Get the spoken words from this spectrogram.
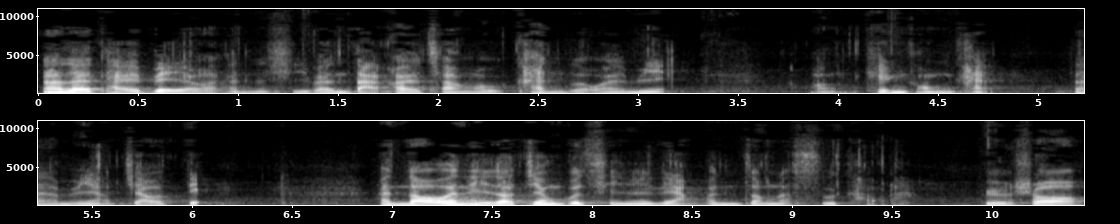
那在台北我很喜欢打开窗户看着外面，往天空看，但是没有焦点，很多问题都经不起你两分钟的思考了。比如说，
